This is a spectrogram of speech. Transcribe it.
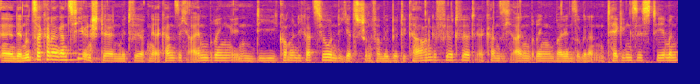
Äh, der Nutzer kann an ganz vielen Stellen mitwirken. Er kann sich einbringen in die Kommunikation, die jetzt schon von Bibliothekaren geführt wird. Er kann sich einbringen bei den sogenannten Tagging-Systemen.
